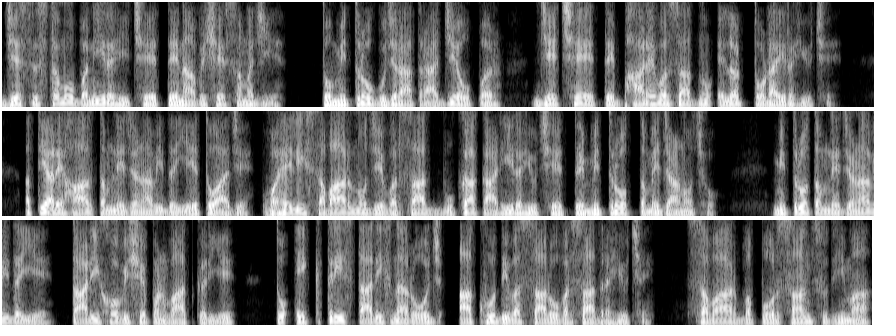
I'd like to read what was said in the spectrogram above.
જે સિસ્ટમો બની રહી છે, તેના વિશે સમજીએ. તો મિત્રો ગુજરાત રાજ્ય ઉપર જે છે તે ભારે વરસાદનું એલર્ટ તોડાઈ રહ્યું છે. અત્યારે હાલ તમને જણાવી દઈએ તો આજે વહેલી સવારનો જે વરસાદ બુકા કાઢી રહ્યું છે તે મિત્રો તમે જાણો છો. મિત્રો તમને જણાવી દઈએ, તારીખો વિશે પણ વાત કરીએ, તો એકત્રીસ તારીખના રોજ આખો દિવસ સારો વરસાદ રહ્યું છે. સવાર, બપોર, સાંજ સુધીમાં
